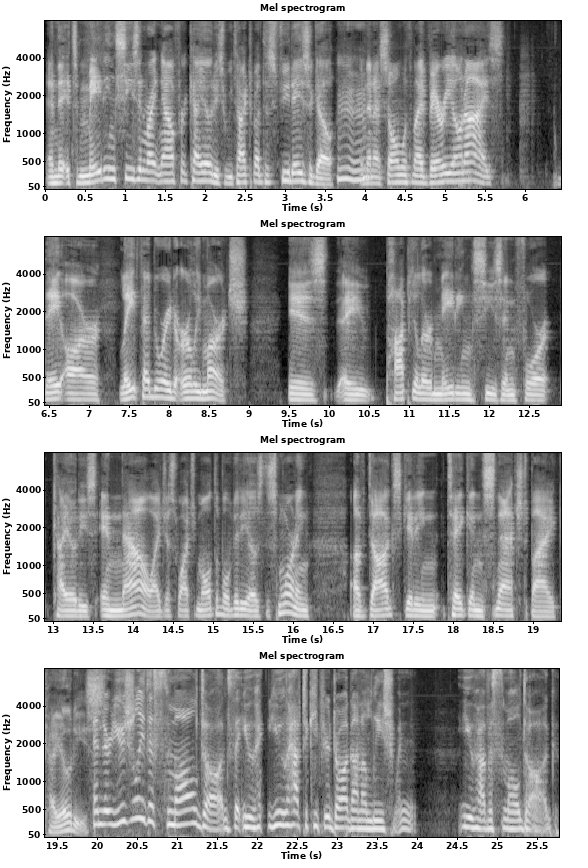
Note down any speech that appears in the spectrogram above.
and it's mating season right now for coyotes. We talked about this a few days ago, Mhm. and then I saw them with my very own eyes. They are late February to early March is a popular mating season for coyotes. And now I just watched multiple videos this morning of dogs getting taken, snatched by coyotes. And they're usually the small dogs that you you have to keep your dog on a leash when you have a small dog.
